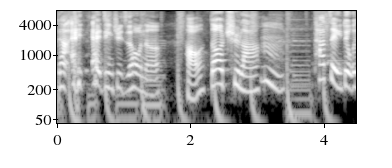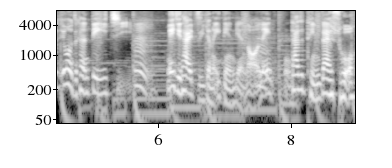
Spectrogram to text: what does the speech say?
这样爱爱进去之后呢，好都要去啦。嗯他这一对我因为我只看第一集，嗯那一集他也只演了一点点哦，那他是停在说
